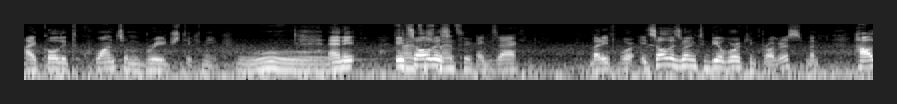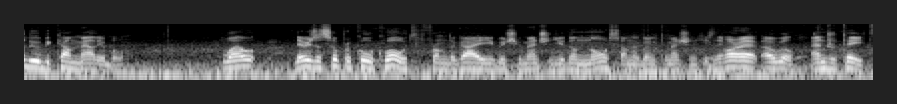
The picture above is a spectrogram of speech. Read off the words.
I call it quantum bridge technique, Ooh. and it it's Fancy always schmancy. exactly, but it wor- it's always going to be a work in progress. But how do you become malleable? Well, there is a super cool quote from the guy which you mentioned you don't know, so I'm not going to mention his name, or I, I will. Andrew Tate.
